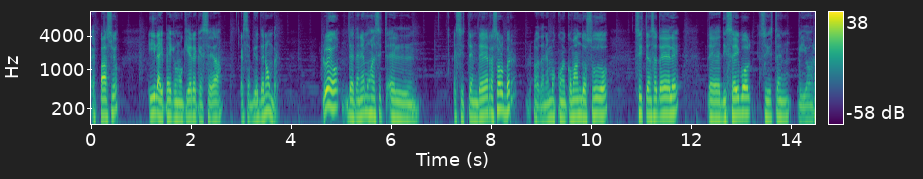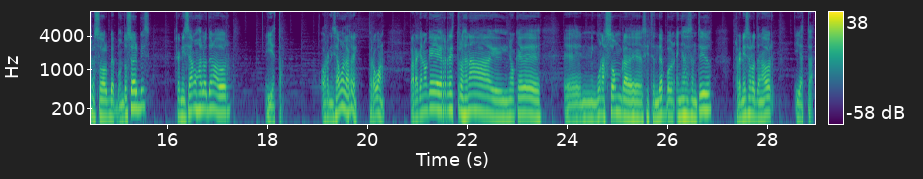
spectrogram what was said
espacio y la IP que uno quiere que sea el servidor de nombre. Luego detenemos el, el, sistema de resolver, lo tenemos con el comando sudo systemctl de disable system-resolver.service, reiniciamos el ordenador y ya está. O reiniciamos la red, pero bueno, para que no quede restos de nada y no quede eh, ninguna sombra de System en ese sentido. Reinicio el ordenador y ya está.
